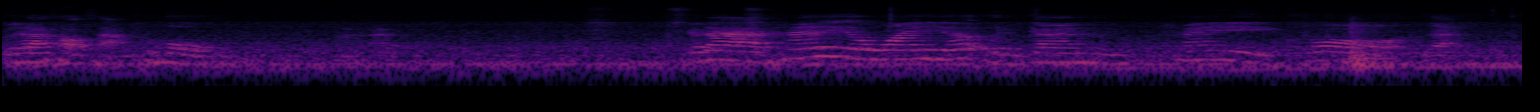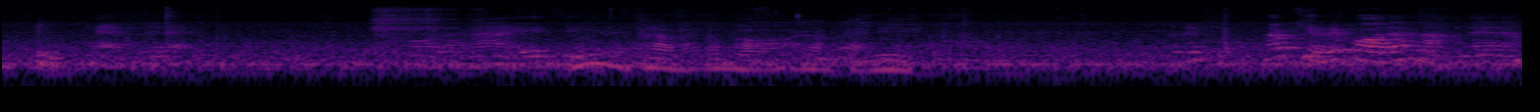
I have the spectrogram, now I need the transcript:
เวลาสอบ3ชั่วโมงนะคะกระดาษให้เอาไว้เยอะเหมือนกันให้ข้อละแผ่นเลยแหละข้อละหน้า A4 อืม เลย ถ้ารักก็พอถ้าแฟนดี ถ้าเขียนไม่พ อด้านหลังได้นะ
